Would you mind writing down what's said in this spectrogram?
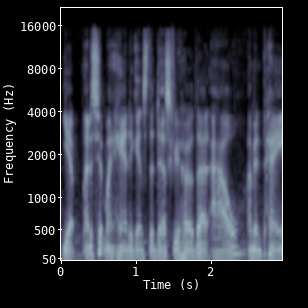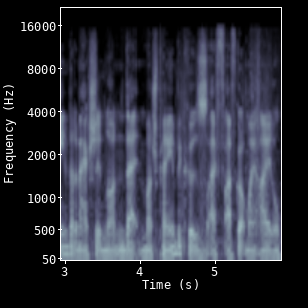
Yep, I just hit my hand against the desk if you heard that. Ow. I'm in pain, but I'm actually not in that much pain because I've, I've got my Idol.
